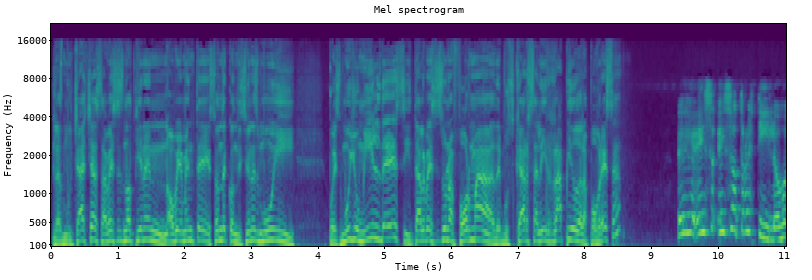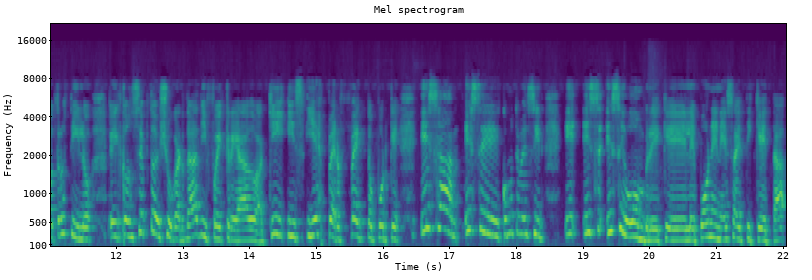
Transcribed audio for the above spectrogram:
las muchachas a veces no tienen, obviamente son de condiciones muy pues muy humildes y tal vez es una forma de buscar salir rápido de la pobreza? Es, otro estilo, es otro estilo. El concepto de Sugar Daddy fue creado aquí y, y, es perfecto porque esa, ese, ¿cómo te voy a decir? E, ese, ese hombre que le ponen esa etiqueta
